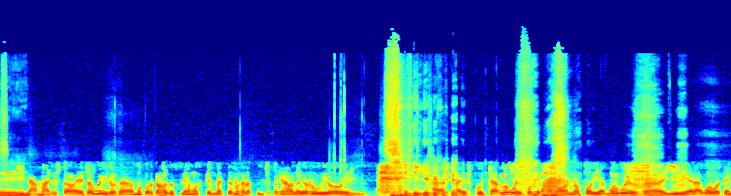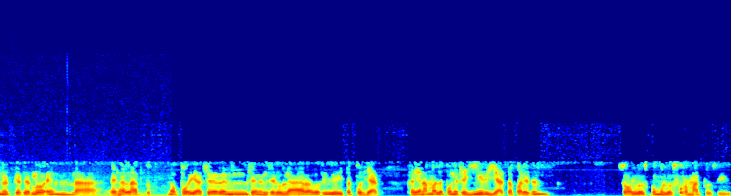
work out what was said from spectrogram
Y nada más estaba esa, güey. O sea, me acuerdo que nosotros teníamos que meternos a la pinche página de Valayo Rubio y a, a escucharlo, güey, porque no, no podíamos, güey. O sea, y era huevo tener que hacerlo en la, en la laptop. No podía ser en, en el celular o algo así. Y ahorita, pues ya, o sea, ya nada más le pones seguir y ya te aparecen solos como los formatos y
